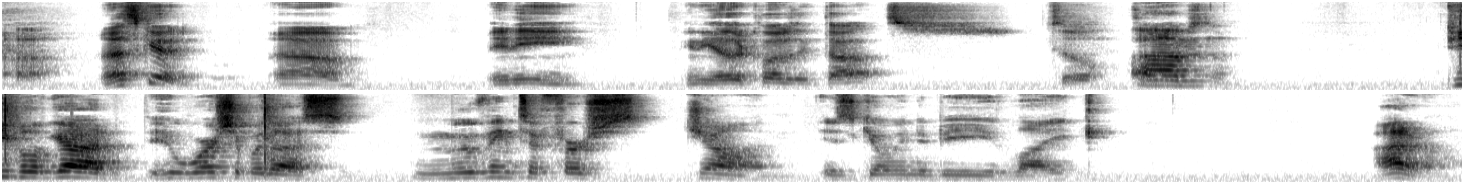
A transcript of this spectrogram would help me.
Uh, that's good. Um, any any other closing thoughts? Till, till Um. People of God who worship with us, moving to First John is going to be like, I don't know,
